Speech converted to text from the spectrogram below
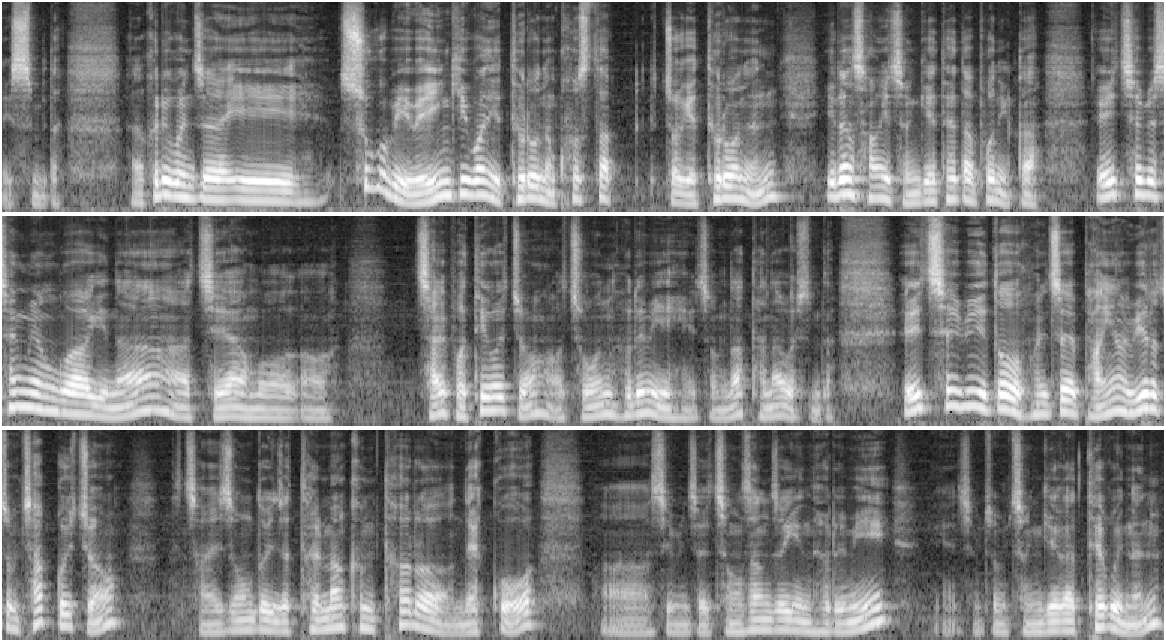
있습니다. 아, 그리고 이제 이 수급이 외인 기관이 들어오는 코스닥 쪽에 들어오는 이런 상황이 전개되다 보니까 HB 생명과학이나 제약 뭐 어, 잘 버티고 있죠. 좋은 흐름이 좀 나타나고 있습니다. HB도 이제 방향을 위로 좀 잡고 있죠. 자, 이 정도 이제 털만큼 털어냈고, 어, 지금 이제 정상적인 흐름이 지금 좀 전개가 되고 있는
